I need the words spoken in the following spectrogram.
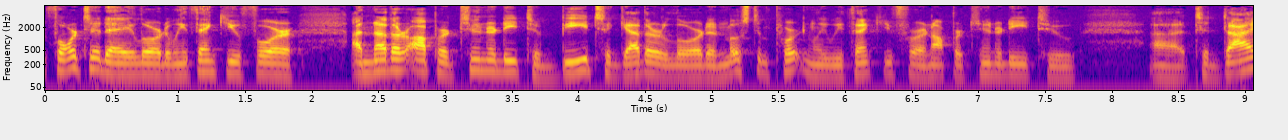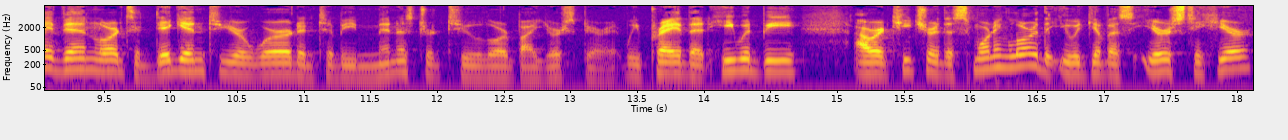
for today, Lord, and we thank you for another opportunity to be together, Lord, and most importantly, we thank you for an opportunity to uh, to dive in, Lord, to dig into your word and to be ministered to, Lord, by your Spirit. We pray that He would be our teacher this morning, Lord, that you would give us ears to hear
